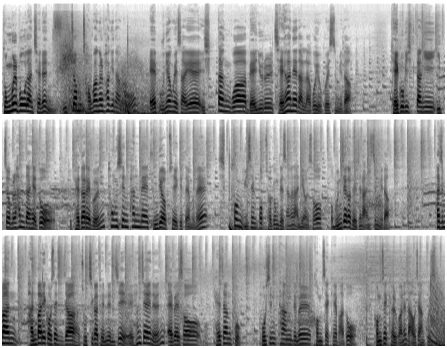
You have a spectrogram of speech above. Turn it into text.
동물보호단체는 입점 정황을 확인하고 앱 운영회사에 식당과 메뉴를 제한해 달라고 요구했습니다. 개고기 식당이 입점을 한다 해도 배달 앱은 통신 판매 중개업체이기 때문에 식품위생법 적용 대상은 아니어서 문제가 되지는 않습니다. 하지만 반발이 거세지자 조치가 됐는지 현재는 앱에서 게장국, 보신탕 등을 검색해봐도 검색 결과는 나오지 않고 있습니다.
